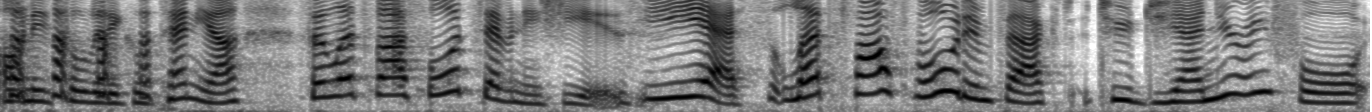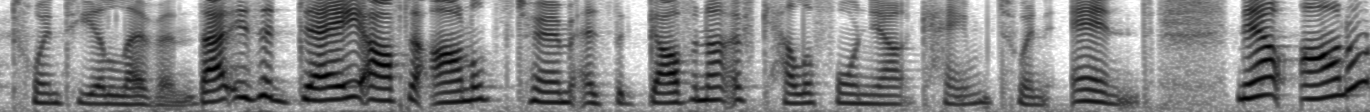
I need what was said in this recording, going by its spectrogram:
on his political tenure. So let's fast forward seven ish years. Yes, let's fast forward, in fact, to January 4, 2011. That is a day after Arnold's term as the governor of California came to an end. Now, Arnold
